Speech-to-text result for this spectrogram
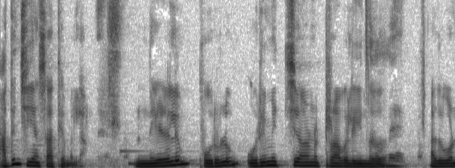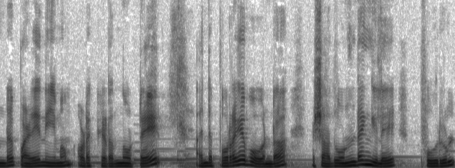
അതും ചെയ്യാൻ സാധ്യമല്ല. നിഴലും പൊരുളും ഒരുമിച്ചാണ് ട്രാവൽ ചെയ്യുന്നത്. അതുകൊണ്ട് പഴയ നിയമം അവിടെ കിടന്നോട്ടെ. അതിന്റെ പുറകെ പോകണ്ട. പക്ഷെ അതുണ്ടെങ്കിലേ പൊരുൾ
